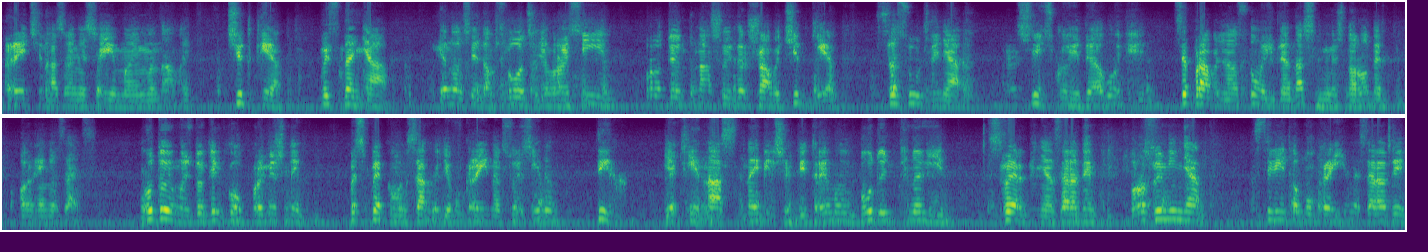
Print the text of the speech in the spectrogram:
Речі названі своїми іменами. Чітке визнання геноцидом злочинів Росії проти нашої держави, чітке засудження російської ідеології. Це правильна основа і для наших міжнародних організацій. Готуємось до кількох проміжних безпекових заходів в країнах сусідів, тих, які нас найбільше підтримують, будуть і нові звернення заради розуміння світом України, заради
